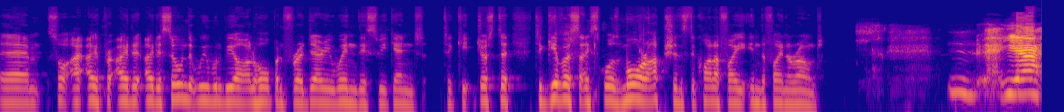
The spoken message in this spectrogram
Um so I, I I'd, I'd assume that we would be all hoping for a Derry win this weekend to keep just to to give us I suppose more options to qualify in the final round. Yeah,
